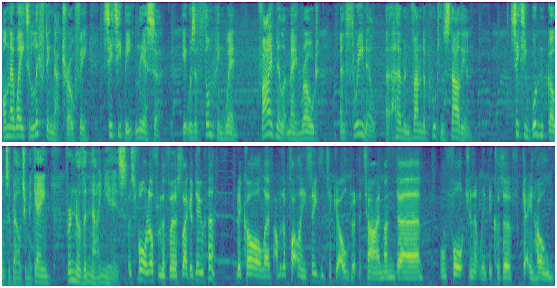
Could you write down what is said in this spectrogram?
On their way to lifting that trophy, City beat Lierse. It was a thumping win 5 0 at Maine Road and 3 0 at Herman Vanderpoorten Stadion. City wouldn't go to Belgium again for another nine years. It was 4 0 from the first leg. I do recall uh, I was a Platt Lane season ticket holder at the time, and um, unfortunately, because of getting home,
